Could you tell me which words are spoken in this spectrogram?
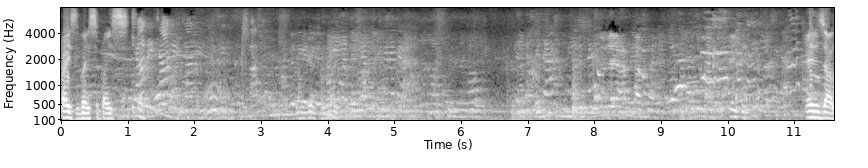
পাইছি পাইছি পাইছি। এই জাল।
